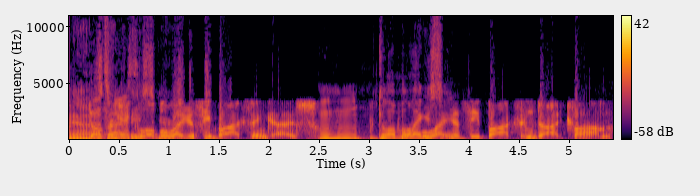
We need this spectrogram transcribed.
Yeah, Don't forget be Global scary. Legacy Boxing, guys. Mm-hmm. Global Legacy. GlobalLegacyBoxing.com.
